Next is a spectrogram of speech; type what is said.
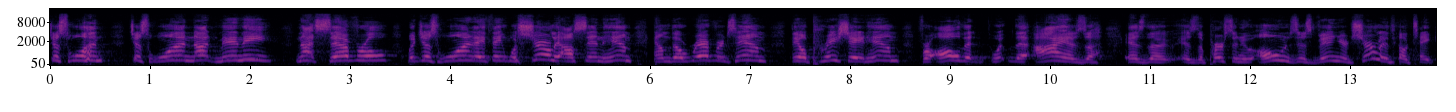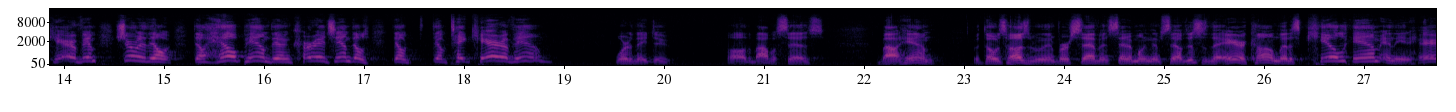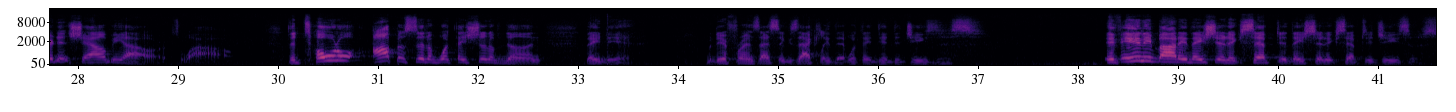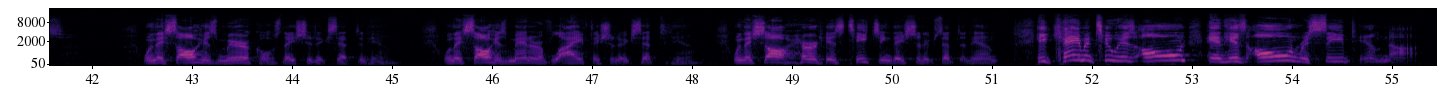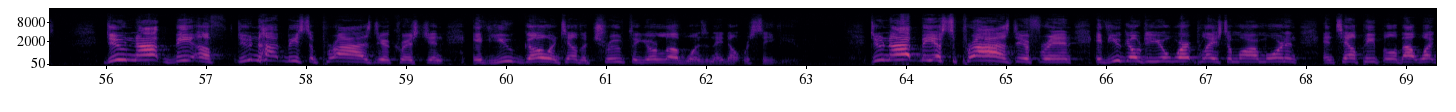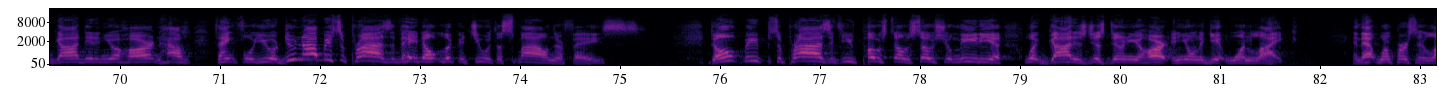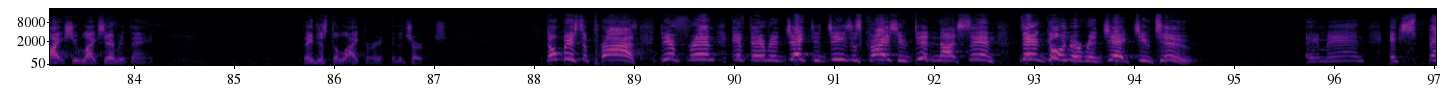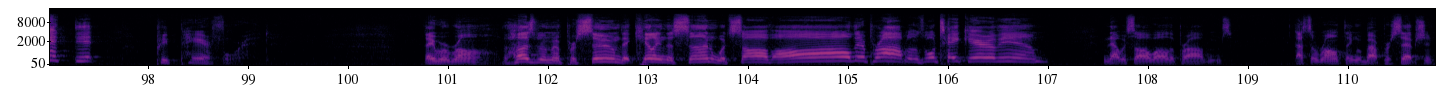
just one, just one, not many not several, but just one. They think, well, surely I'll send him, and they'll reverence him. They'll appreciate him for all that, that I, as the, as, the, as the person who owns this vineyard, surely they'll take care of him. Surely they'll, they'll help him. They'll encourage him. They'll, they'll, they'll take care of him. What do they do? Oh, the Bible says about him, with those husbands in verse 7 said among themselves, This is the heir, come, let us kill him, and the inheritance shall be ours. Wow. The total opposite of what they should have done, they did. But, dear friends, that's exactly that, what they did to Jesus. If anybody they should have accepted, they should have accepted Jesus. When they saw his miracles, they should have accepted him. When they saw his manner of life, they should have accepted him. When they saw, heard his teaching, they should have accepted him. He came into his own, and his own received him not. Do not be a, do not be surprised, dear Christian, if you go and tell the truth to your loved ones and they don't receive you. Do not be a surprise, dear friend, if you go to your workplace tomorrow morning and tell people about what God did in your heart and how thankful you are. Do not be surprised if they don't look at you with a smile on their face. Don't be surprised if you post on social media what God has just done in your heart and you only get one like. And that one person who likes you likes everything. They just a liker in the church. Don't be surprised, dear friend, if they rejected Jesus Christ who did not sin, they're going to reject you too. Amen. Expect it, prepare for it. They were wrong. The husbandman presumed that killing the son would solve all their problems. We'll take care of him. And that would solve all the problems. That's the wrong thing about perception.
